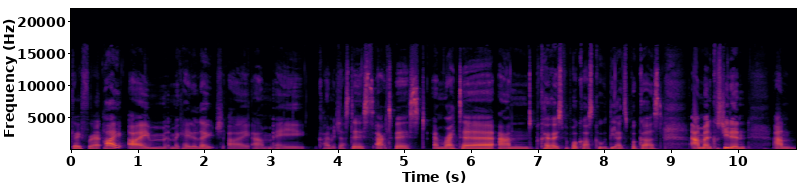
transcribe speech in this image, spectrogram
go for it. Hi, I'm Mikaela Loach. I am a climate justice activist and writer and co-host of a podcast called the Yikes Podcast and medical student and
